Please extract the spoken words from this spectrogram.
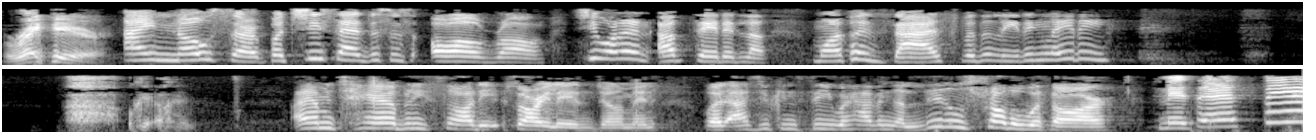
right here. I know, sir, but she said this was all wrong. She wanted an updated look, more pizzazz for the leading lady. Okay, okay. I am terribly sorry, sorry, ladies and gentlemen, but as you can see, we're having a little trouble with our. Mr. Spielman!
